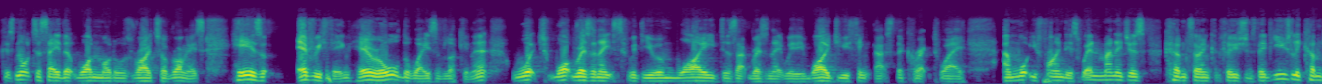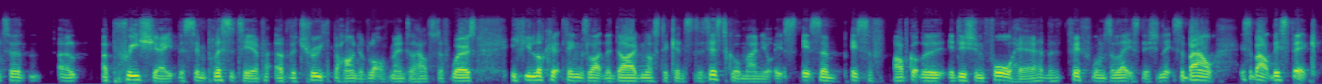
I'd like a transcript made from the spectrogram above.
Because not to say that one model is right or wrong. It's here's everything. Here are all the ways of looking at it. Which what resonates with you, and why does that resonate with you? Why do you think that's the correct way? And what you find is when managers come to their own conclusions, they've usually come to uh, appreciate the simplicity of, of the truth behind a lot of mental health stuff. Whereas if you look at things like the diagnostic and statistical manual, it's it's a it's a I've got the edition four here. The fifth one's the latest edition. It's about it's about this thick.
